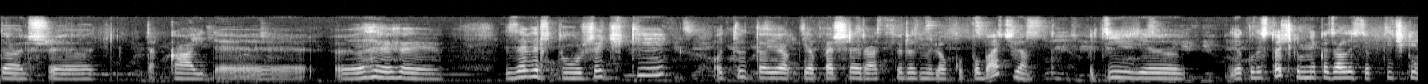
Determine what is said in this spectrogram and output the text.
Далі така йде завертушечки. Отут, як я перший раз розмальовку побачила, оті е, як листочки мені казалися як птічки,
